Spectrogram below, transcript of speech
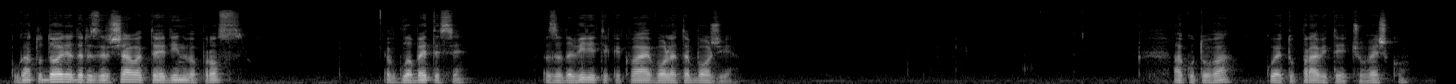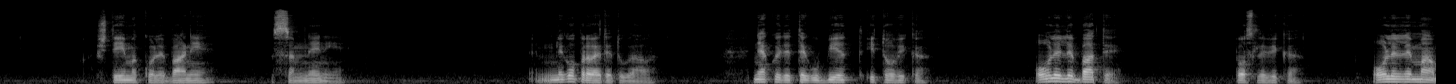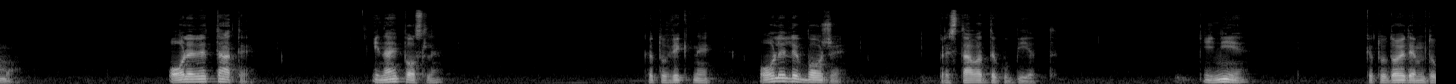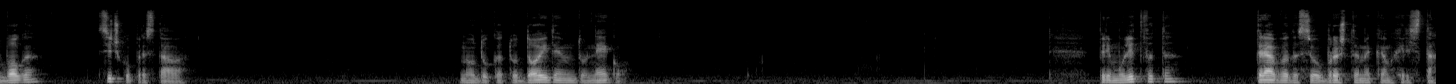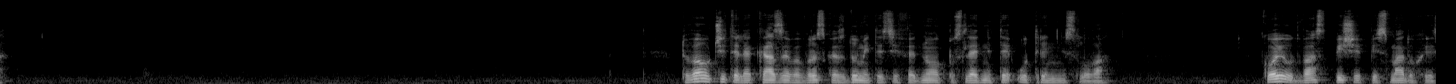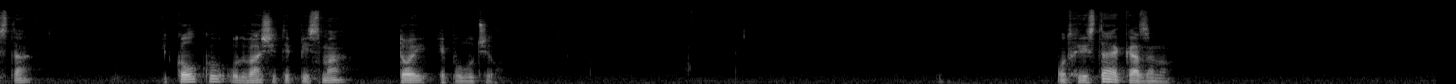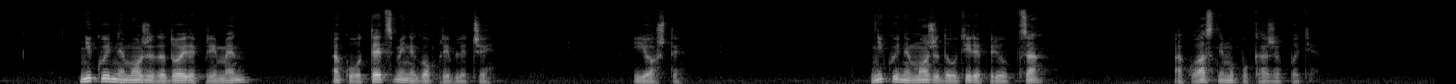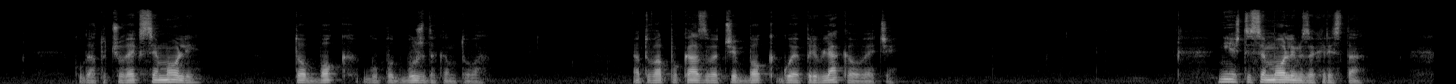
Когато дойде да разрешавате един въпрос, вглъбете се, за да видите каква е волята Божия. Ако това, което правите е човешко, ще има колебание, съмнение. Не го правете тогава. Някои дете го бият и то вика. Оле-ле, бате! После вика. Оле-ле, мамо! Оле-ле, тате! И най-после, като викне Оле-ле, Боже! Престават да го бият. И ние, като дойдем до Бога, всичко престава. Но докато дойдем до Него, при молитвата трябва да се обръщаме към Христа. Това учителя каза във връзка с думите си в едно от последните утренни слова. Кой от вас пише писма до Христа и колко от вашите писма той е получил. От Христа е казано Никой не може да дойде при мен, ако отец ми не го привлече. И още. Никой не може да отиде при отца, ако аз не му покажа пътя. Когато човек се моли, то Бог го подбужда към това. А това показва, че Бог го е привлякал вече. Ние ще се молим за Христа.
